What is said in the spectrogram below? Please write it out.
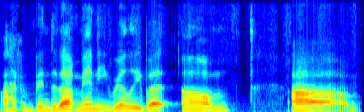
I haven't been to that many really, but um, um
